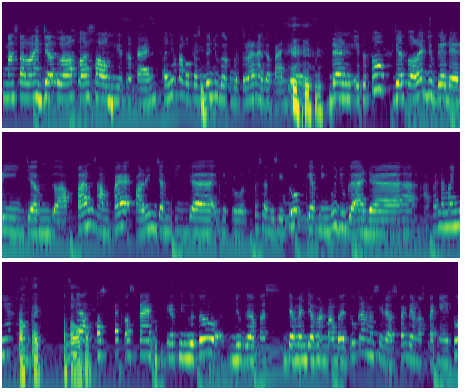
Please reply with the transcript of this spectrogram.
Masalah jadwal kosong gitu kan. Soalnya fakultas gue juga kebetulan agak padat. Dan itu tuh jadwalnya juga dari jam 8 sampai paling jam 3 gitu. Terus habis itu tiap minggu juga ada apa namanya? praktek atau Enggak, apa ospek ospek tiap minggu tuh juga pas zaman zaman maba itu kan masih ada ospek dan ospeknya itu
